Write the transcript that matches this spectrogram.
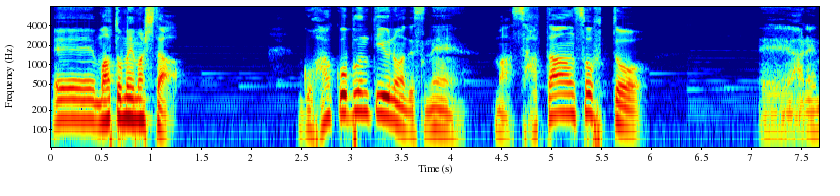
えーまとめました。5箱分っていうのはですね、まあ、サターンソフト、えー、あれ、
